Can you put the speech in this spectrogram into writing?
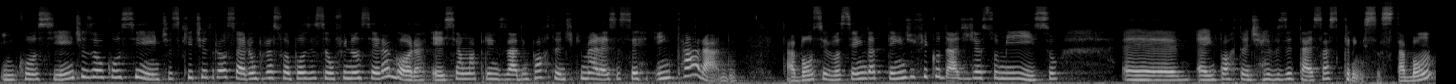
inconscientes ou conscientes, que te trouxeram para sua posição financeira agora. Esse é um aprendizado importante que merece ser encarado, tá bom? Se você ainda tem dificuldade de assumir isso, é, é importante revisitar essas crenças, tá bom?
